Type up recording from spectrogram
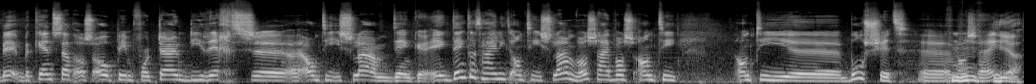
be- bekend staat als oh, Pim Fortuyn, die rechts eh, anti-islam denken. Ik denk dat hij niet anti-islam was. Hij was anti, anti-bullshit was hij. Ja.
